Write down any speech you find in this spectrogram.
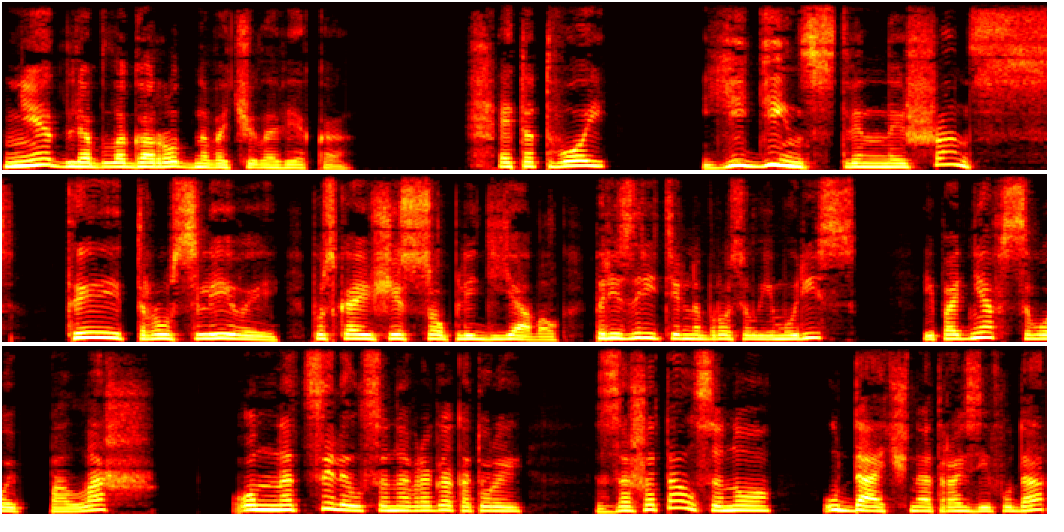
не для благородного человека. Это твой единственный шанс. Ты, трусливый, пускающий сопли дьявол, презрительно бросил ему рис, и, подняв свой палаш, он нацелился на врага, который зашатался, но, удачно отразив удар,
